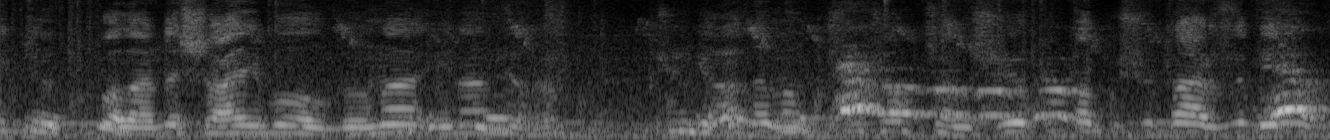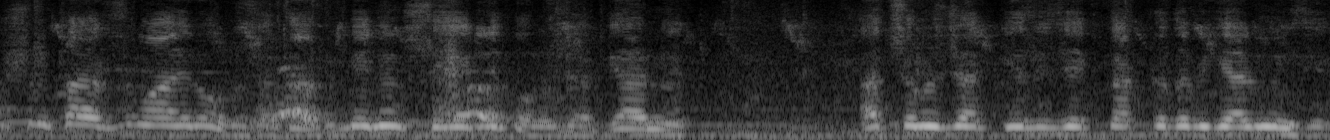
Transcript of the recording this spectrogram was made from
bütün kupalarda şaibe olduğuna inanıyorum. Çünkü adamın kuşu çok çalışıyor. Kupa kuşu tarzı, benim kuşum tarzım ayrı olacak abi. Benim seyirlik olacak. Yani açılacak, gezecek, dakikada bir gelmeyecek.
